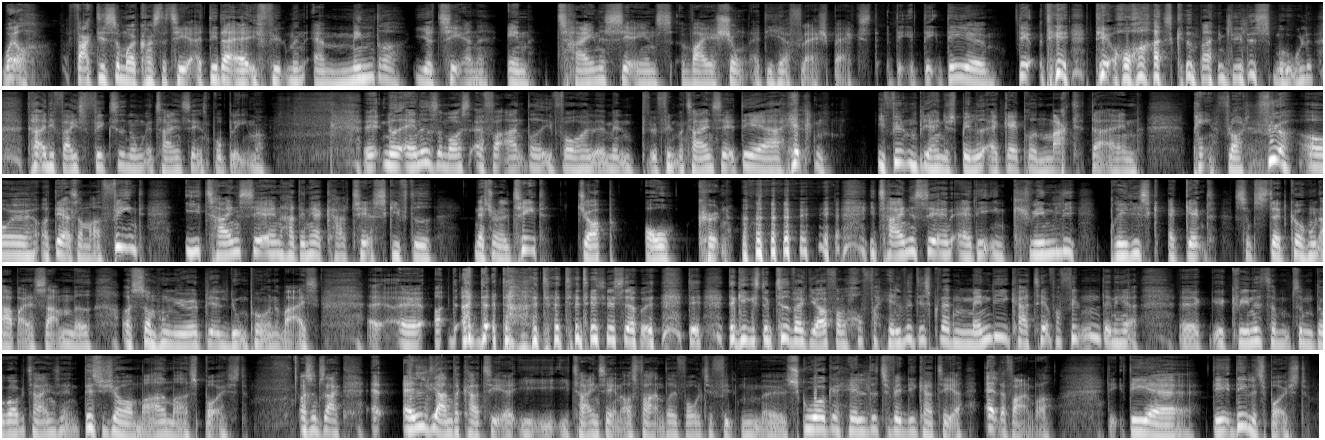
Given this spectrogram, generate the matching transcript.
Well, faktisk så må jeg konstatere, at det, der er i filmen, er mindre irriterende end tegneseriens variation af de her flashbacks. Det, det, det, øh, det, det, det overraskede mig en lille smule. Der har de faktisk fikset nogle af tegneseriens problemer. Øh, noget andet, som også er forandret i forhold øh, mellem film og tegneserie, det er helten. I filmen bliver han jo spillet af Gabriel Magt, der er en pæn, flot fyr, og, øh, og det er altså meget fint. I tegneserien har den her karakter skiftet nationalitet, job og køn. I tegneserien er det en kvindelig britisk agent, som Stetko hun arbejder sammen med, og som hun i øvrigt bliver lun på undervejs. Øh, øh og der, det, det, det, der gik et stykke tid, hvor jeg gik op for mig, oh, for helvede, det skulle være den mandlige karakter fra filmen, den her øh, kvinde, som, som dukker op i tegneserien. Det synes jeg var meget, meget spøjst. Og som sagt, alle de andre karakterer i, i, i tegneserien er også forandret i forhold til filmen. Øh, skurke, helte, tilfældige karakterer, alt er forandret. Det, det, er, det, det er lidt spøjst.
